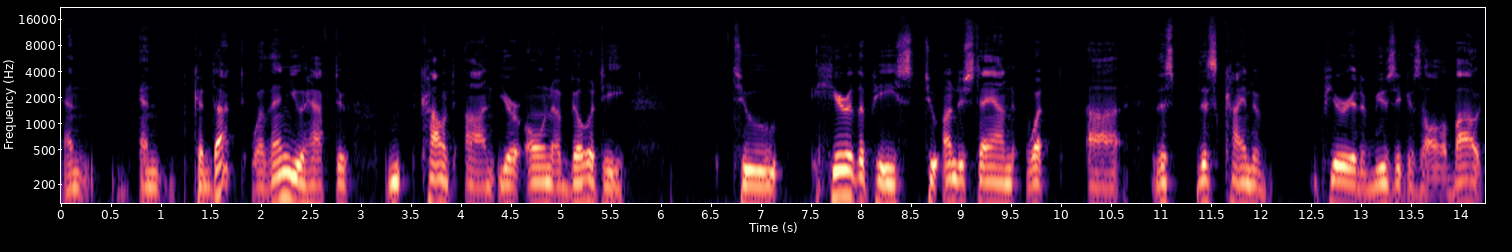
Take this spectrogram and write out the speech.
and and conduct. Well, then you have to n- count on your own ability to hear the piece, to understand what uh, this this kind of period of music is all about,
